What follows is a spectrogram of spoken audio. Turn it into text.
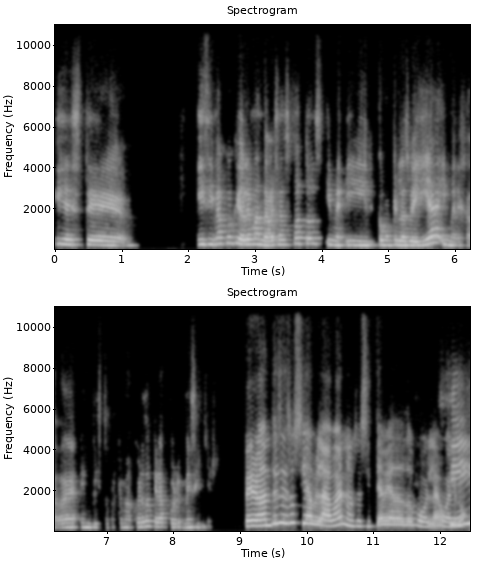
Y este, y sí me acuerdo que yo le mandaba esas fotos y, me, y como que las veía y me dejaba en visto, porque me acuerdo que era por Messenger. Pero antes de eso sí hablaban, no sé si te había dado bola o algo. Sí,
